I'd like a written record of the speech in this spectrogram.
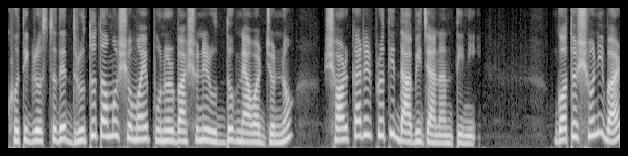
ক্ষতিগ্রস্তদের দ্রুততম সময়ে পুনর্বাসনের উদ্যোগ নেওয়ার জন্য সরকারের প্রতি দাবি জানান তিনি। গত শনিবার,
